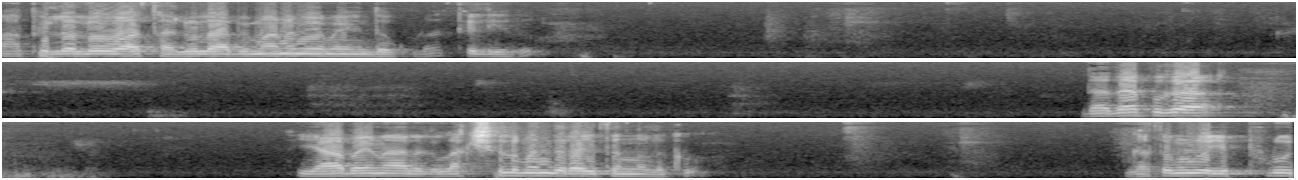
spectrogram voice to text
ఆ పిల్లలు ఆ తల్లుల అభిమానం ఏమైందో కూడా తెలియదు. దాదాపుగా యాభై నాలుగు లక్షల మంది రైతన్నలకు గతంలో ఎప్పుడూ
